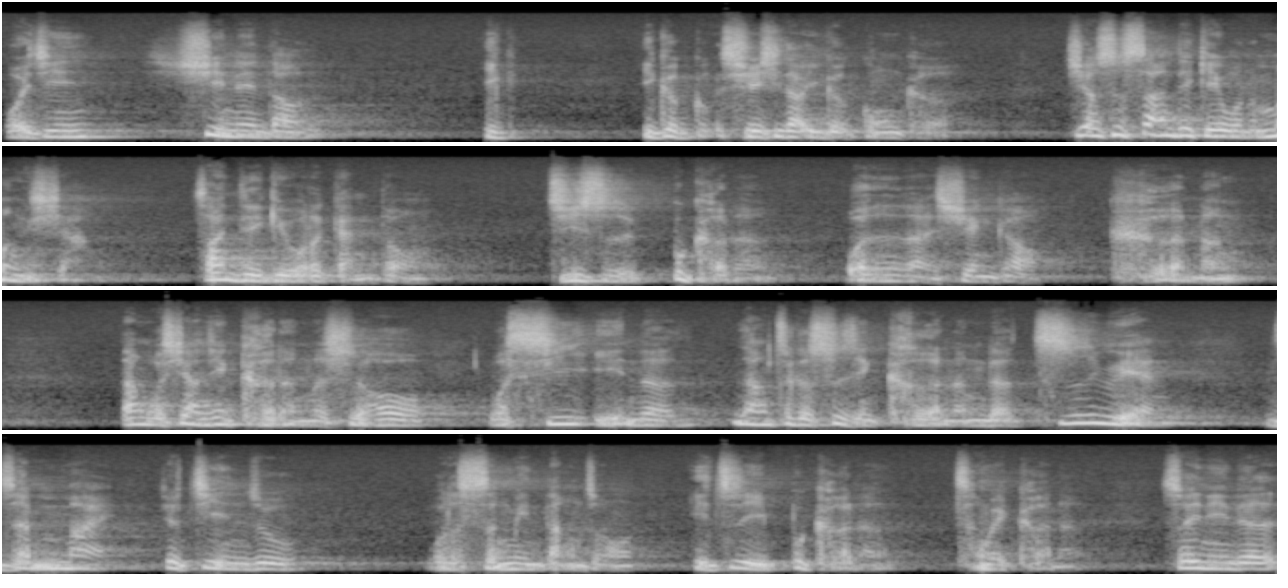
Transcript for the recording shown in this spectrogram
我已经训练到一一个学习到一个功课，只要是上帝给我的梦想，上帝给我的感动，即使不可能，我仍然宣告可能。当我相信可能的时候，我吸引了让这个事情可能的资源、人脉就进入我的生命当中，以至于不可能成为可能。所以你的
